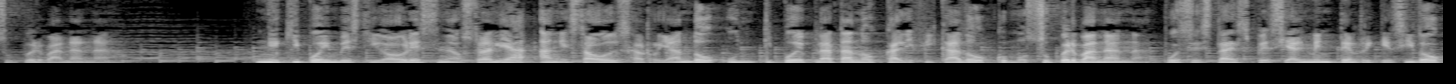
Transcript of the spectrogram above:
Super banana. Un equipo de investigadores en Australia han estado desarrollando un tipo de plátano calificado como super banana, pues está especialmente enriquecido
